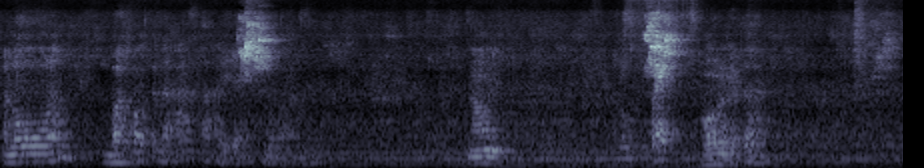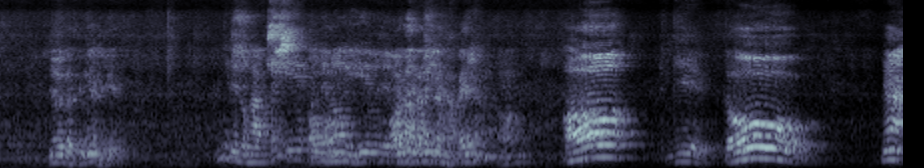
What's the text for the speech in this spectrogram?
Anu bapak kena apa ya? Nah, Anu pek. Oh, Gitu. dia udah tinggal ya. Ini di HP ya, kan di nu iya di Oh, HP. kasih HP. Oh. oh, gitu. Nah,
